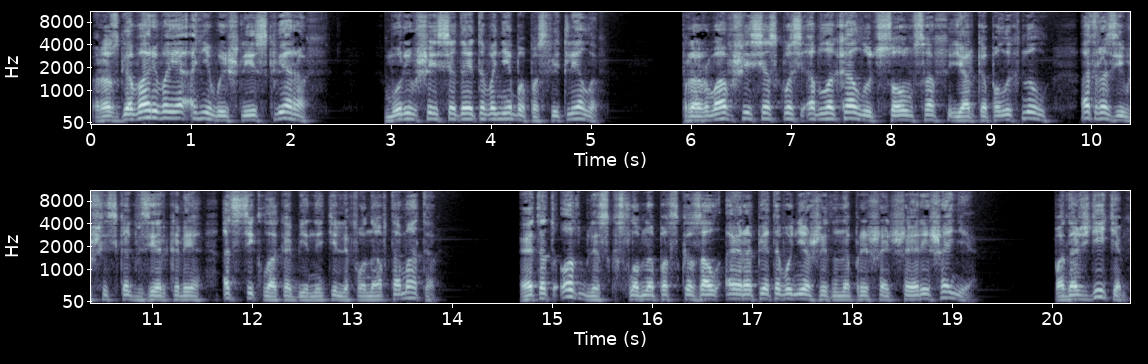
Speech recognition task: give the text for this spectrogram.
Разговаривая, они вышли из сквера. Хмурившееся до этого небо посветлело. Прорвавшийся сквозь облака луч солнца ярко полыхнул, отразившись, как в зеркале, от стекла кабины телефона-автомата. Этот отблеск словно подсказал Аэропетову неожиданно пришедшее решение. «Подождите»,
